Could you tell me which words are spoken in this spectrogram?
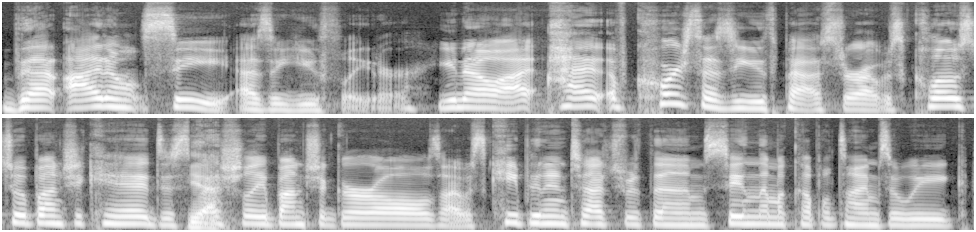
that I don't see as a youth leader. You know, I, I of course as a youth pastor, I was close to a bunch of kids, especially a bunch of girls. I was keeping in touch with them, seeing them a couple times a week.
